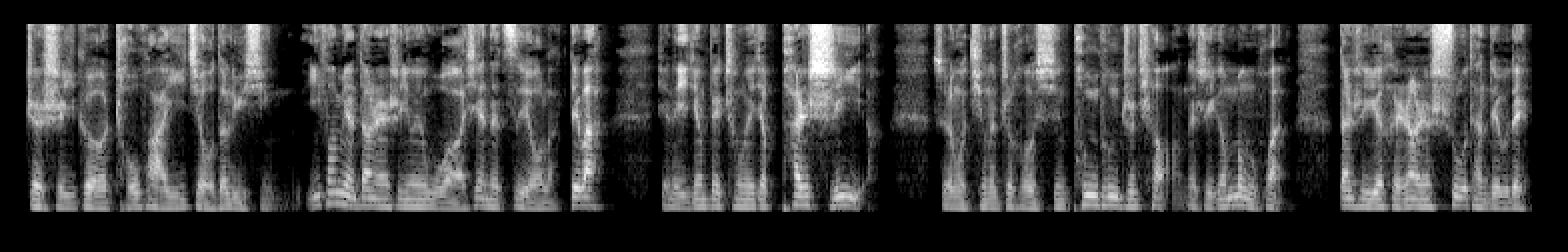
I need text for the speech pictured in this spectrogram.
这是一个筹划已久的旅行。一方面当然是因为我现在自由了，对吧？现在已经被称为叫潘石屹啊。虽然我听了之后心砰砰直跳，那是一个梦幻，但是也很让人舒坦，对不对？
